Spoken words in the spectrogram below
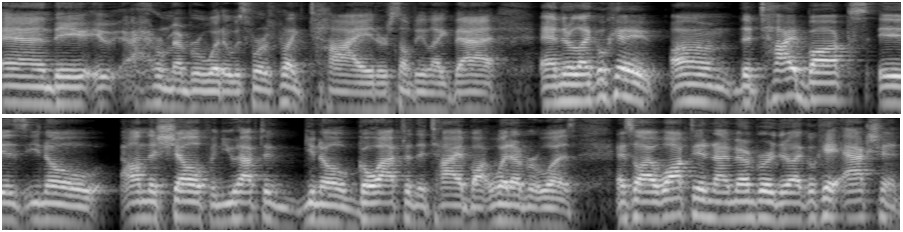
and they it, I don't remember what it was for, it was like Tide or something like that. And they're like, okay, um, the Tide box is, you know, on the shelf and you have to, you know, go after the Tide box, whatever it was. And so I walked in and I remember they're like, okay, action.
